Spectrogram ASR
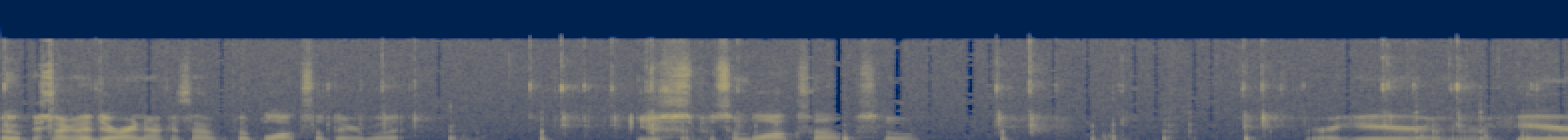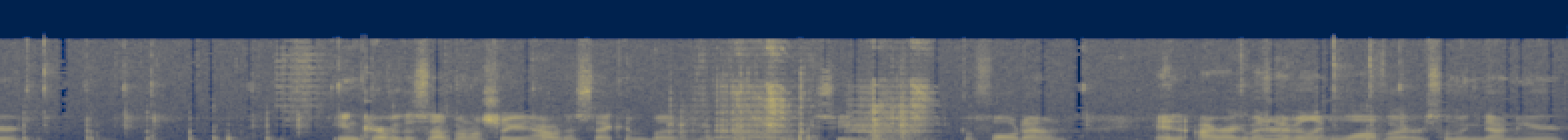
oh, it's not gonna do it right now because I put blocks up there, but you just put some blocks up, so right here and right here. You can cover this up and I'll show you how in a second, but see, It'll fall down. And I recommend having like lava or something down here.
